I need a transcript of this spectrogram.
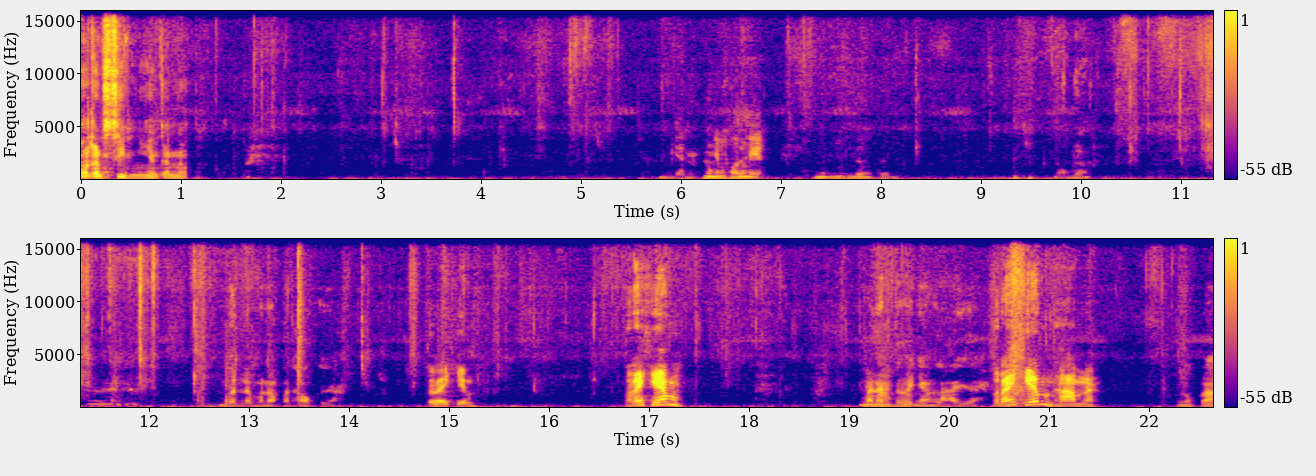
พากันสิมอหย่างกันเนาะยันหนุ่ม ยันพอเรื่องเทศ หนุ่มเรื่องเต็มนกเรื่องเบิดแล้วมันออกกระทอกเกลือตัวไหนเค็ม ตัวไหนเค็มบ้านนั้นเตยยังหลายอยู่เลยตัวไหนเค็มถามน่ะนกละ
